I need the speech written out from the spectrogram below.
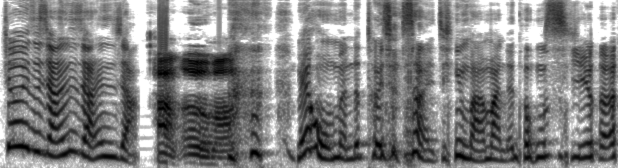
就一直讲一直讲一直讲。他很饿吗？没有，我们的推车上已经满满的东西了。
